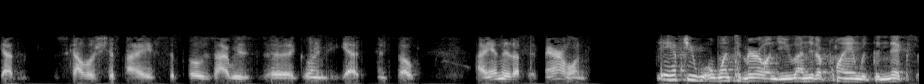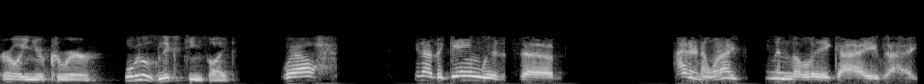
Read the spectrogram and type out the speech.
got scholarship I suppose I was uh, going to get, and so I ended up at Maryland. After you went to Maryland, you ended up playing with the Knicks early in your career. What were those Knicks teams like? Well, you know, the game was, uh, I don't know, when I came in the league, I, I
